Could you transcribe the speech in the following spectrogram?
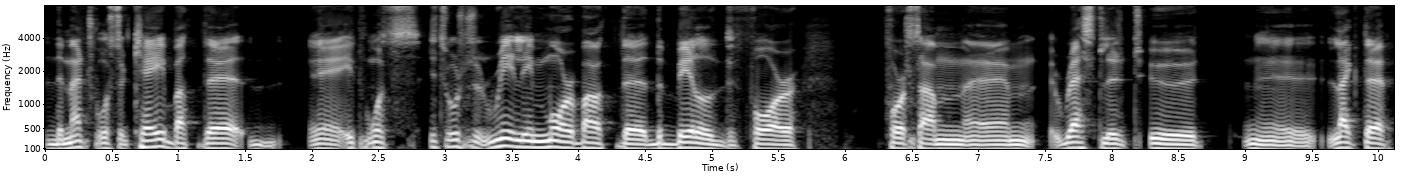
the match was okay, but the uh, it was it was really more about the the build for for some um, wrestler to uh, like the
